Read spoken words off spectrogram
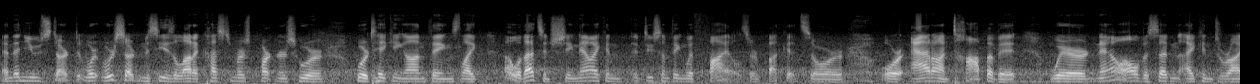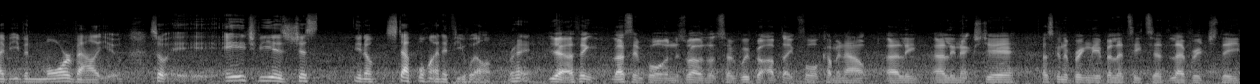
And then you start, to, we're, we're starting to see is a lot of customers, partners who are, who are taking on things like, oh, well that's interesting, now I can do something with files or buckets or, or add on top of it where now all of a sudden I can derive even more value. So AHV is just, you know, step one, if you will, right? Yeah, I think that's important as well. So we've got update four coming out early, early next year. That's going to bring the ability to leverage the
